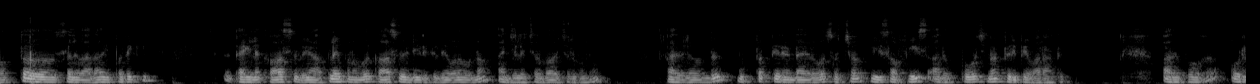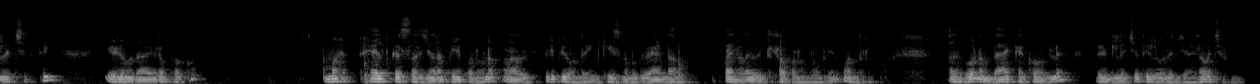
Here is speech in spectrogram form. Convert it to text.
மொத்த செலவு அதாவது இப்போதைக்கு கையில் காசு வே அப்ளை பண்ணும்போது காசு வேண்டி இருக்கிறது எவ்வளோன்னா அஞ்சு லட்ச ரூபாய் வச்சுருக்கணும். அதில் வந்து முப்பத்தி ரெண்டாயிரரூபா சொச்சம் விசா ஃபீஸ் அது போச்சுன்னா திருப்பி வராது. அது போக ஒரு லட்சத்தி எழுபதாயிரம் பக்கம் நம்ம ஹெல்த் கேர் சர்ஜராக பே பண்ணணும். ஆனால் அது திருப்பி வந்து இன்கேஸ் நமக்கு வேண்டாம். ஃபைனலாக வித்ட்ரா பண்ணணும் அப்படின்னு வந்துடும் அதுபோல் நம்ம பேங்க் அக்கௌண்ட்டில் ரெண்டு லட்சத்து எழுபத்தஞ்சாயிரம் வச்சுருக்கணும்.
